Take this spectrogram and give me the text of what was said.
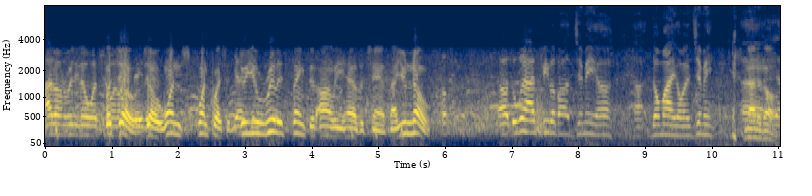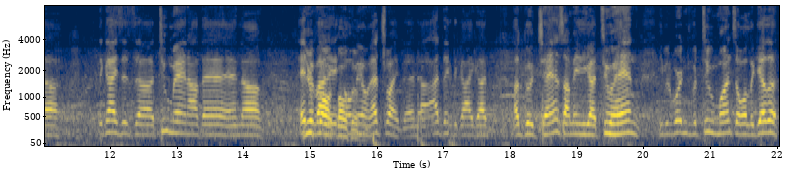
I don't really know what's But going Joe, on. But Joe, Joe, one one question: Yes, Do you sir. really think that Ali has a chance? Now you know, Uh, the way I feel about Jimmy, uh, uh, don't mind going, Jimmy. Uh, Not at all. Uh, the guys is uh, two men out there, and uh, everybody on their own. them. That's right, and uh, I think the guy got a good chance. I mean, he got two hands. He's been working for two months altogether,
